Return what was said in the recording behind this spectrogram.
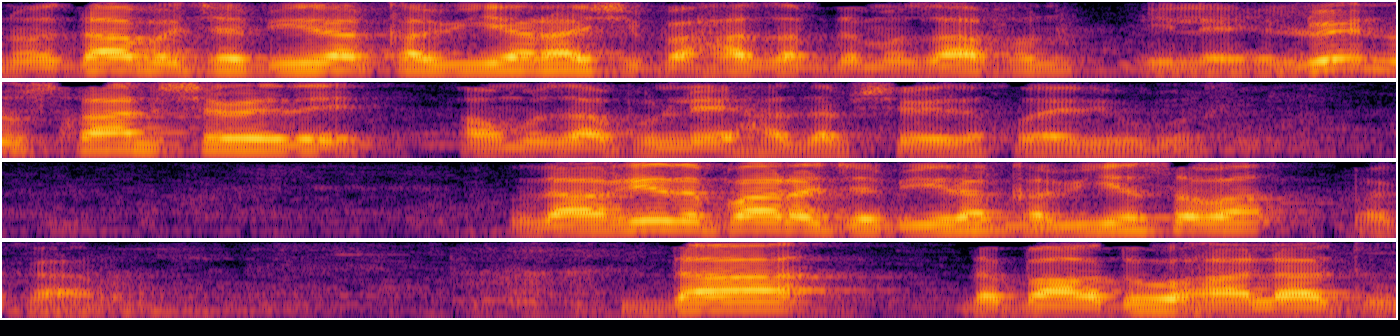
نو دا به جبیره قویه راشي په حذف د مضاف الیه لوی نسخان شوی دی او مضاف الیه حذف شوی دی خدای دی وبخي دا غي د پاره جبيره قويه سوا پکارو دا د بعدو حالاتو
